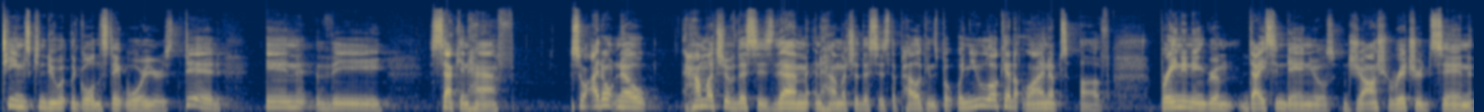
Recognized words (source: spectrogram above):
teams can do what the Golden State Warriors did in the second half. So I don't know how much of this is them and how much of this is the Pelicans. But when you look at lineups of Brandon Ingram, Dyson Daniels, Josh Richardson,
